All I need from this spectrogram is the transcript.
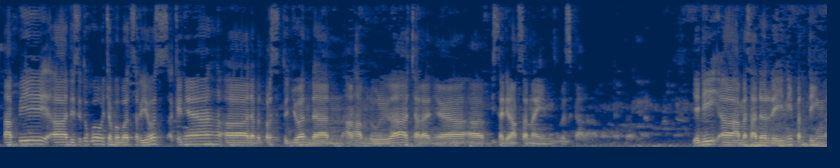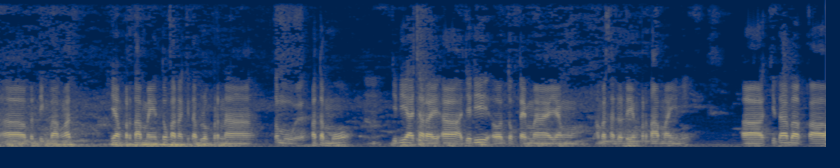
Tapi uh, di situ gue coba buat serius akhirnya uh, dapat persetujuan dan alhamdulillah acaranya uh, bisa dilaksanain sampai sekarang gitu. jadi uh, ambassador day ini penting uh, penting banget. Yang pertama itu karena kita belum pernah temu ya? ketemu jadi acara uh, jadi untuk tema yang ambassador day yang pertama ini uh, kita bakal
